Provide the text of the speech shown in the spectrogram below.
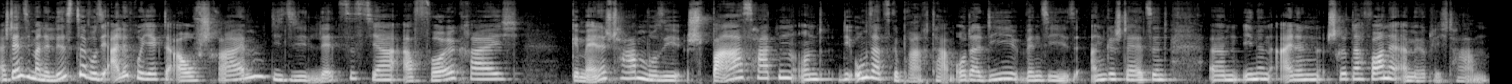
Erstellen Sie mal eine Liste, wo Sie alle Projekte aufschreiben, die Sie letztes Jahr erfolgreich gemanagt haben, wo sie Spaß hatten und die Umsatz gebracht haben oder die, wenn sie angestellt sind, ähm, ihnen einen Schritt nach vorne ermöglicht haben.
